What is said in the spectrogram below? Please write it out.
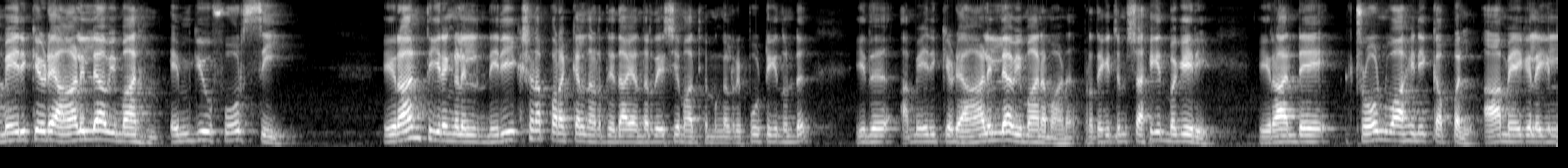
അമേരിക്കയുടെ ആളില്ലാ വിമാനം M Q four C Iran തീരങ്ങളിൽ നിരീക്ഷണ പറക്കൽ നടത്തിയതായി അന്തർദേശീയ മാധ്യമങ്ങൾ റിപ്പോർട്ട് ചെയ്യുന്നുണ്ട്. ഇത് അമേരിക്കയുടെ ആളില്ലാ വിമാനമാണ്. പ്രത്യേകിച്ചും ഷഹീദ് ബഗേരി ഇറാന്റെ ട്രോൺ വാഹിനി കപ്പൽ ആ മേഖലയിൽ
